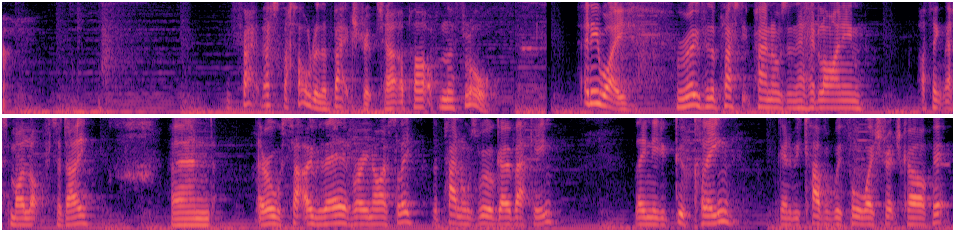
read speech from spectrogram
In fact, that's the whole of the back stripped out apart from the floor. Anyway, removing the plastic panels and the headlining, I think that's my lot for today. And they're all sat over there very nicely. The panels will go back in. They need a good clean. Going to be covered with four-way stretch carpet.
